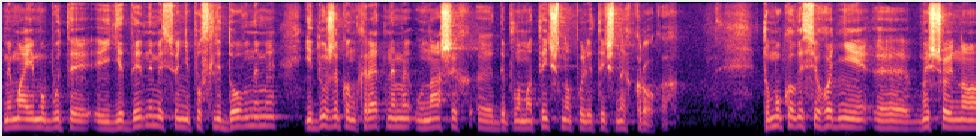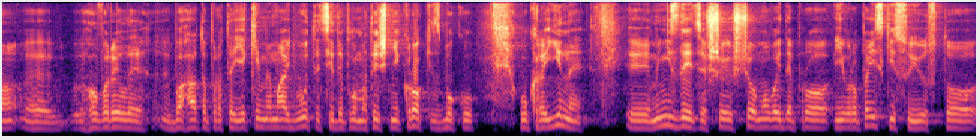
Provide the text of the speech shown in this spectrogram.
ми маємо бути єдиними сьогодні, послідовними і дуже конкретними у наших дипломатично-політичних кроках. Тому, коли сьогодні е, ми щойно е, говорили багато про те, якими мають бути ці дипломатичні кроки з боку України, е, мені здається, що якщо мова йде про Європейський Союз, то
